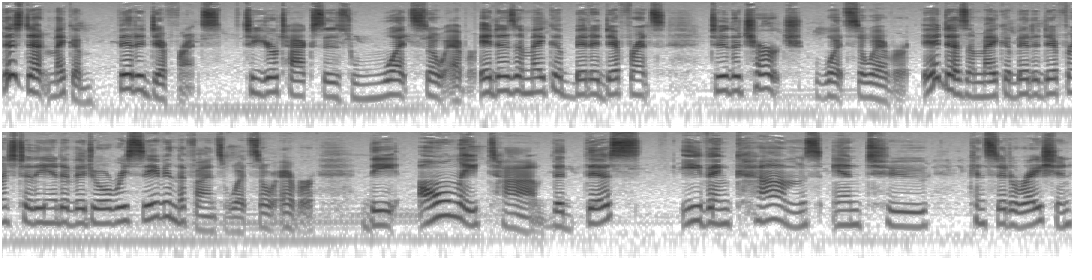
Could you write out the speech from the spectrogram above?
this doesn't make a bit of difference to your taxes whatsoever. It doesn't make a bit of difference to the church whatsoever. It doesn't make a bit of difference to the individual receiving the funds whatsoever. The only time that this even comes into consideration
